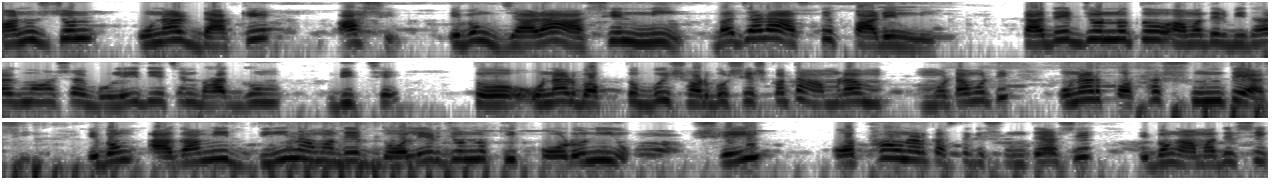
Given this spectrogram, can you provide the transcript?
মানুষজন ওনার ডাকে আসে এবং যারা আসেননি বা যারা আসতে পারেননি, তাদের জন্য তো আমাদের বিধায়ক মহাশয় বলেই দিয়েছেন, ভাত ঘুম দিচ্ছে। তো ওনার বক্তব্যই সর্বশেষ কথা। আমরা মোটামুটি ওনার কথা শুনতে আসি এবং আগামী দিন আমাদের দলের জন্য কি করণীয় সেই কথা ওনার কাছ থেকে শুনতে আসি এবং আমাদের সেই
